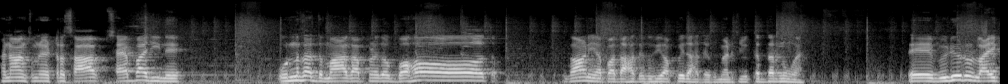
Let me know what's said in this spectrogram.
ਫਾਈਨਾਂਸ ਮਿਨਿਸਟਰ ਸਾਹਿਬ ਸਾਹਿਬਾ ਜੀ ਨੇ ਉਹਨਾਂ ਦਾ ਦਿਮਾਗ ਆਪਣੇ ਤੋਂ ਬਹੁਤ ਗਾਣੀ ਆਪਾਂ ਦੱਸਦੇ ਤੁਸੀਂ ਆਪੇ ਦੱਸ ਦਿਓ ਕਮੈਂਟ 'ਚ ਵੀ ਕਿੱਧਰ ਨੂੰ ਹੈ ਤੇ ਵੀਡੀਓ ਨੂੰ ਲਾਈਕ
